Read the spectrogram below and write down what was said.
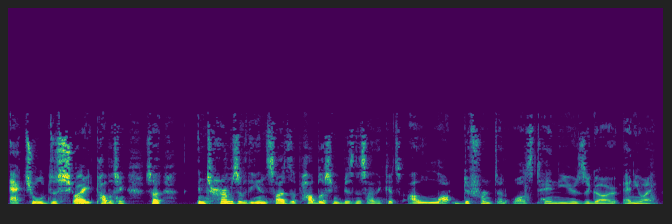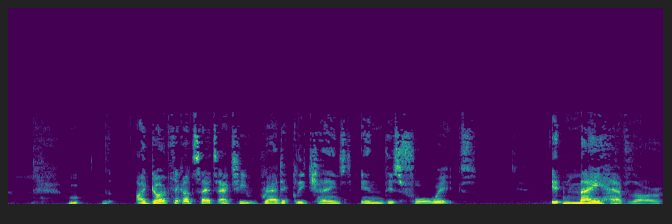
actual discrete right. publishing. So in terms of the insides of the publishing business, I think it's a lot different than it was 10 years ago. Anyway, I don't think I'd say it's actually radically changed in this four weeks. It may have though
